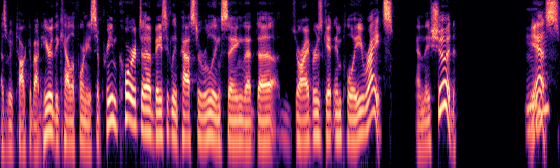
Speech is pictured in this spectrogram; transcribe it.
As we've talked about here, the California Supreme Court uh, basically passed a ruling saying that uh, drivers get employee rights, and they should. Mhm. Yes,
